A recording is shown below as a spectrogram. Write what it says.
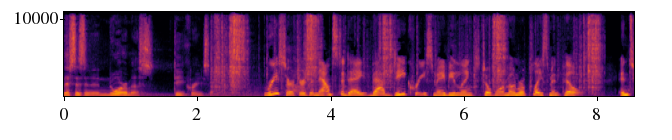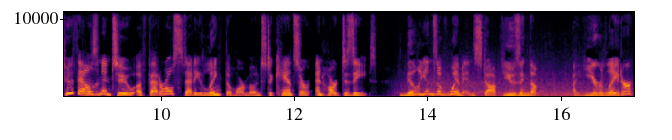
This is an enormous decrease. Researchers announced today that decrease may be linked to hormone replacement pills. In 2002, a federal study linked the hormones to cancer and heart disease. Millions of women stopped using them. A year later,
